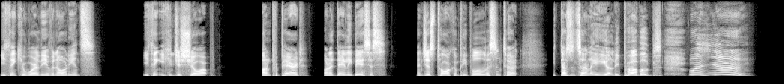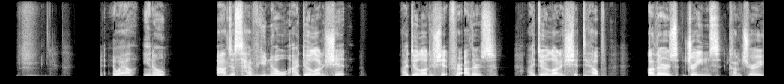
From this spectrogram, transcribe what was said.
You think you're worthy of an audience. You think you can just show up unprepared on a daily basis and just talk and people will listen to it. It doesn't sound like you got any problems with you. Well, you know, I'll just have you know I do a lot of shit. I do a lot of shit for others. I do a lot of shit to help others' dreams come true.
